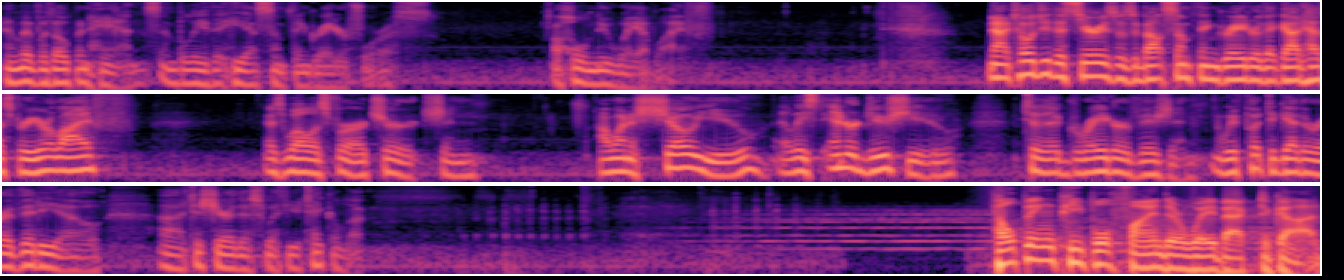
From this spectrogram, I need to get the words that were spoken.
and live with open hands and believe that he has something greater for us a whole new way of life. Now, I told you this series was about something greater that God has for your life as well as for our church. And I want to show you, at least introduce you to the greater vision. We've put together a video uh, to share this with you. Take a look. Helping people find their way back to God.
